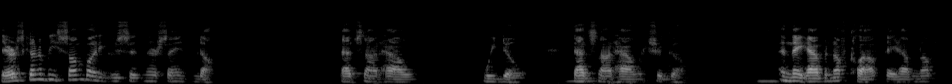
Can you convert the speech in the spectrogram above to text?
there's going to be somebody who's sitting there saying, no, that's not how we do it. That's not how it should go and they have enough clout, they have enough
